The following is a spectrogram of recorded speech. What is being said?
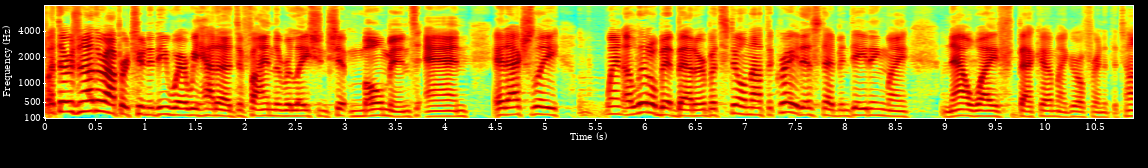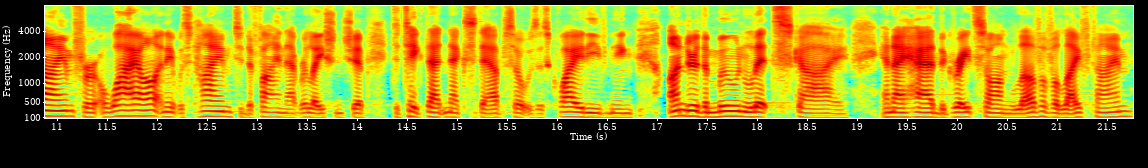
But there was another opportunity where we had to define the relationship moment, and it actually went a little bit better, but still not the greatest. I'd been dating my now wife, Becca, my girlfriend at the time, for a while, and it was time to define that relationship, to take that next step. So it was this quiet evening under the moonlit sky, and I had the great song Love of a Lifetime,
